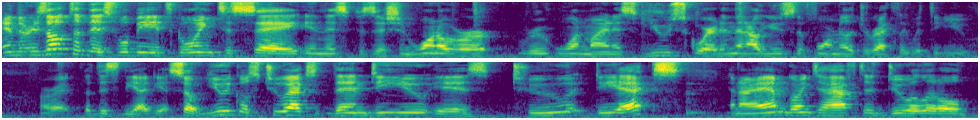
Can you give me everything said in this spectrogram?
And the result of this will be it's going to say in this position 1 over root 1 minus u squared, and then I'll use the formula directly with the u. All right, but this is the idea. So u equals 2x, then du is 2 dx, and I am going to have to do a little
